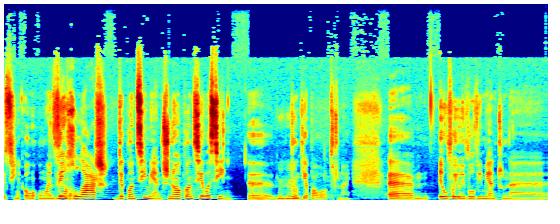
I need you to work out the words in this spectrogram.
assim, um desenrolar de acontecimentos. Não aconteceu assim, ah, de um dia para o outro. Não é? Eu foi um envolvimento na,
